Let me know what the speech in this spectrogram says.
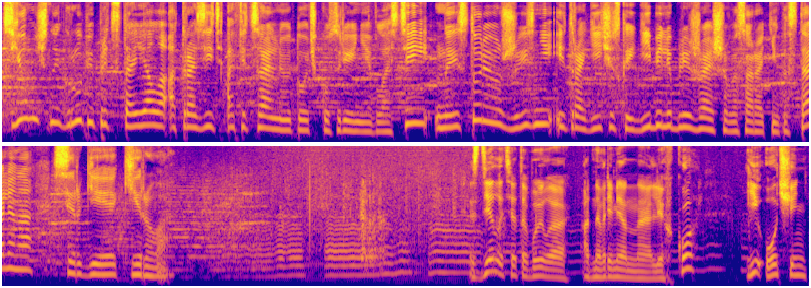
Съемочной группе предстояло отразить официальную точку зрения властей на историю жизни и трагической гибели ближайшего соратника Сталина Сергея Кирова. Сделать это было одновременно легко и очень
